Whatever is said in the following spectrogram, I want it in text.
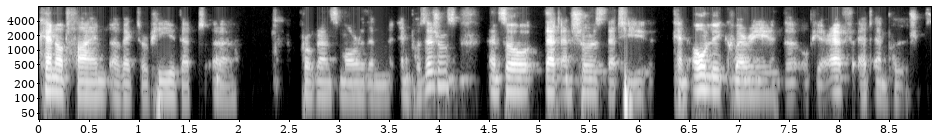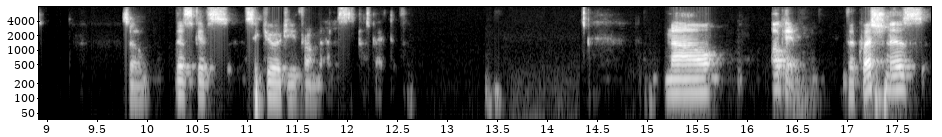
cannot find a vector p that uh, programs more than n positions. And so that ensures that he can only query the OPRF at n positions. So this gives security from the Alice's perspective. Now, okay, the question is,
